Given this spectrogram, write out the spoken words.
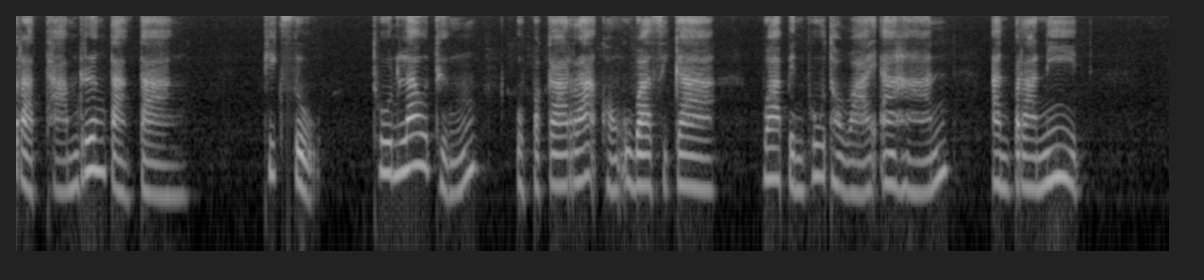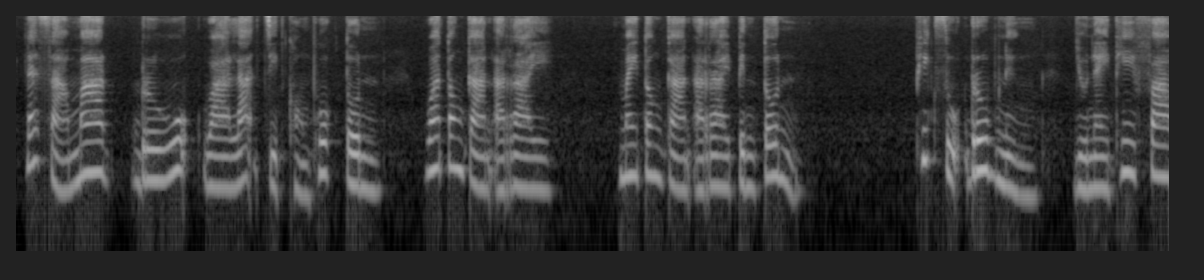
ตรัสถามเรื่องต่างๆ ภิกษุทูลเล่าถึงอุปการะของอุบาสิกา ว่าเป็นผู้ถวายอาหาร อันปราณีต และสามารถรู้วาละจิตของพวกตนว่าต้องการอะไร ไม่ต้องการอะไรเป็นต้น ภิกษุรูปหนึ่งอยู่ในที่เฝ้า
